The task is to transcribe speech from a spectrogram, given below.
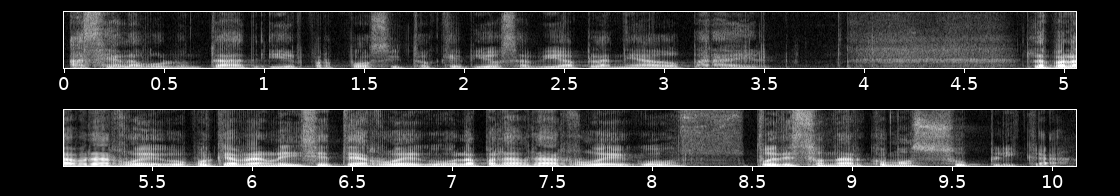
hacia la voluntad y el propósito que Dios había planeado para él. La palabra ruego, porque Abraham le dice te ruego, la palabra ruego puede sonar como súplica,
